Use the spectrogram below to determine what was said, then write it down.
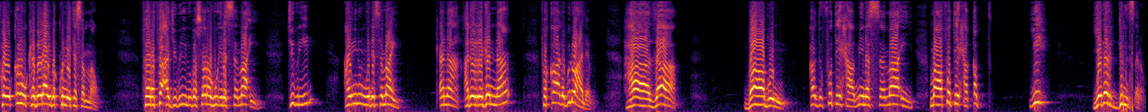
ፈውቀሁ ከበላይ በኩል ነው የተሰማው ፈረፈዐ ጅብሪሉ በሰረሁ ኢለ ሰማይ ጅብሪል አይኑን ወደ ሰማይ ቀና አደረገና ፈቃለ ብሎ አለ ሃዛ ባቡን ቀድ ፉትሐ ሚን ሰማይ ማ ፉትሐ ቀጥ ይህ የበር ድምፅ ነው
